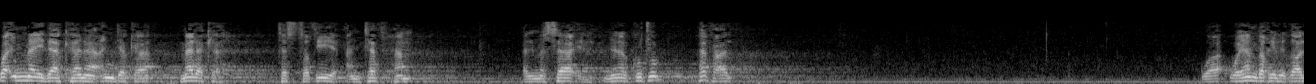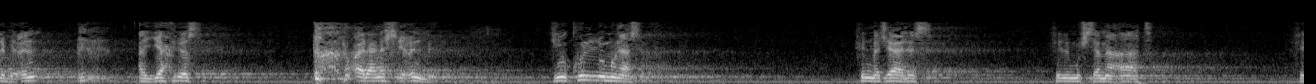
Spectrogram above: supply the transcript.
وإما إذا كان عندك ملكة تستطيع أن تفهم المسائل من الكتب فافعل. وينبغي لطالب العلم أن يحرص على نشر علمه في كل مناسبة في المجالس في المجتمعات في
